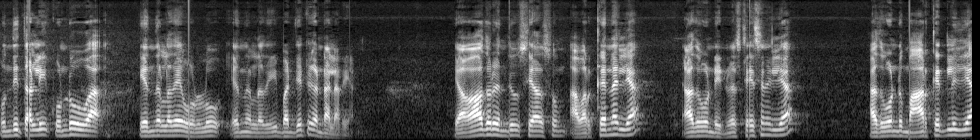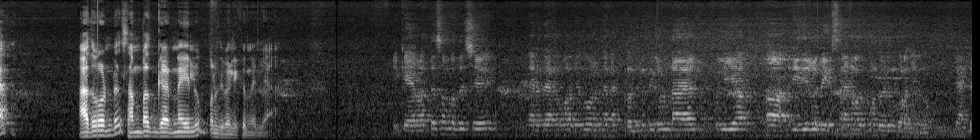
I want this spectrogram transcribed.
ഉന്തിത്തള്ളി കൊണ്ടുപോവുക എന്നുള്ളതേ ഉള്ളൂ എന്നുള്ളത് ഈ ബഡ്ജറ്റ് കണ്ടാലറിയാം യാതൊരു എന്തൂസ്യാസവും അവർക്ക് തന്നെ ഇല്ല. അതുകൊണ്ട് ഇൻവെസ്റ്റേഴ്സിനില്ല അതുകൊണ്ട് മാർക്കറ്റിലില്ല അതുകൊണ്ട് സമ്പദ്ഘടനയിലും പ്രതിഫലിക്കുന്നില്ല. കേരളത്തെ സംബന്ധിച്ച് നേരത്തെ പറഞ്ഞതുപോലെ തന്നെ പ്രതിനിധികളുണ്ടായാൽ വലിയ രീതിയിലുള്ള വികസനങ്ങളൊക്കെ കൊണ്ടുവരും പറഞ്ഞിരുന്നു. രണ്ട്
